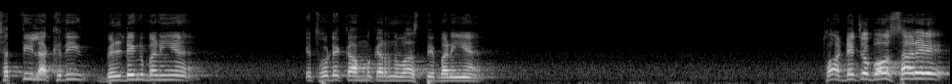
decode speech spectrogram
36 ਲੱਖ ਦੀ ਬਿਲਡਿੰਗ ਬਣੀ ਹੈ। ਇਹ ਤੁਹਾਡੇ ਕੰਮ ਕਰਨ ਵਾਸਤੇ ਬਣੀ ਹੈ। ਤੁਹਾਡੇ ਚੋਂ ਬਹੁਤ ਸਾਰੇ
